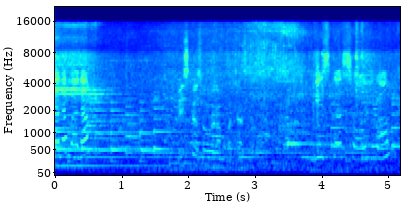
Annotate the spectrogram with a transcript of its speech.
ज़्यादा डाला मैडम बीस का सौ ग्राम पचास का। बीस का सौ ग्राम।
